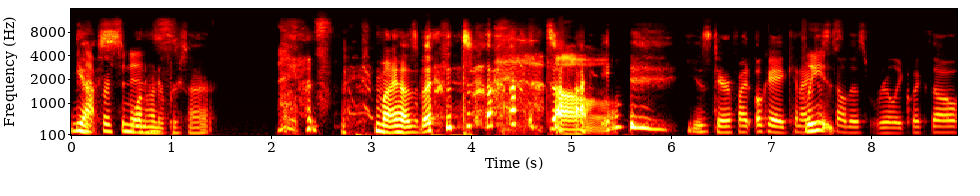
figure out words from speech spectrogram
that Yes, person is- 100%. Yes. My husband. Oh. He is terrified. Okay, can I just tell this really quick though?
